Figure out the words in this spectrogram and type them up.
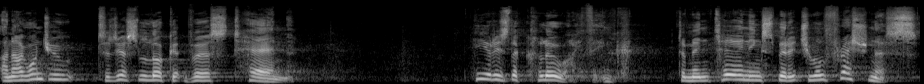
And I want you to just look at verse 10. Here is the clue, I think, to maintaining spiritual freshness.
